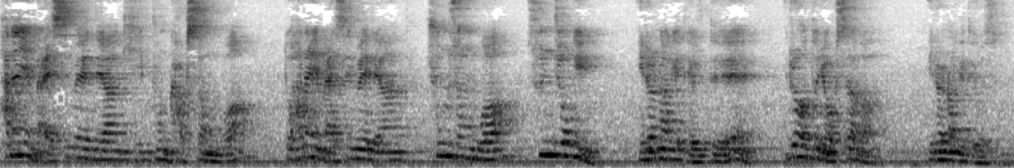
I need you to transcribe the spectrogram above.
하나님의 말씀에 대한 깊은 각성과 또 하나님의 말씀에 대한 충성과 순종이 일어나게 될 때에 이런 어떤 역사가 일어나게 되었습니다.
